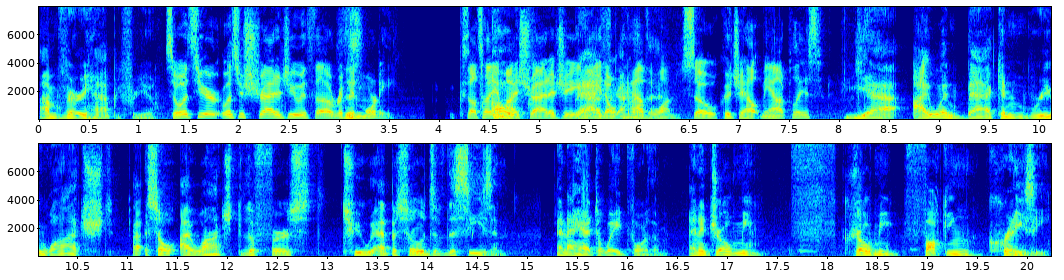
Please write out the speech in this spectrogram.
I'm very happy for you. So what's your what's your strategy with uh, Rick This- and Morty? Because I'll tell you Oh, my strategy. yeah, I I don't have one. So could you help me out, please? Yeah, I went back and rewatched. Uh, so I watched the first two episodes of the season, and I had to wait for them, and it drove me drove me fucking crazy.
